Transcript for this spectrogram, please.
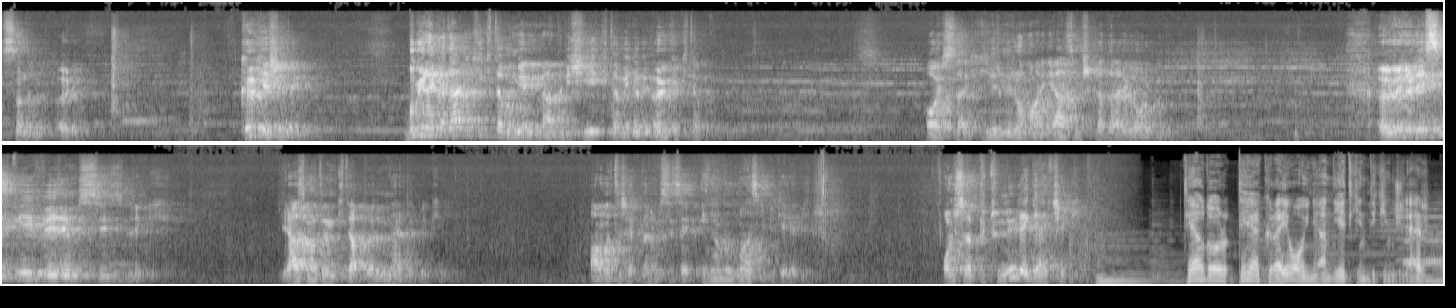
Sanırım öyleyim. 40 yaşındayım. Bugüne kadar iki kitabım yayınlandı. Bir şiir kitabıyla bir öykü kitabı. Oysa 20 roman yazmış kadar yorgun. Övünülesi bir verimsizlik. Yazmadığım kitaplarım nerede peki? Anlatacaklarım size inanılmaz gibi gelebilir. Oysa bütünüyle gerçek. Theodor Teyakra'yı oynayan yetkin dikinciler,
